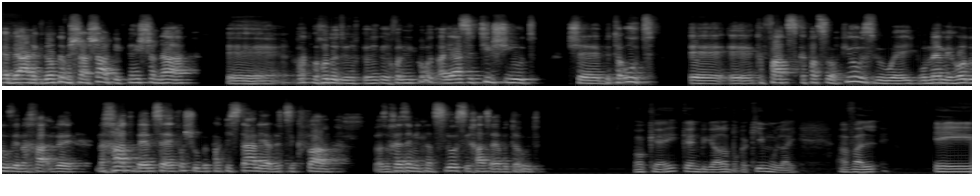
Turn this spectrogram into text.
לא, באנקדוטה משעשעת, לפני שנה, רק בכל זאת יכולים לקרות, היה איזה טיל שיוט שבטעות קפץ, קפץ לו הפיוז והוא התרומם מהודו ונחת באמצע איפשהו בפקיסטן, ליד איזה כפר, ואז אחרי זה הם התנצלו, סליחה, זה היה בטעות. אוקיי, כן, בגלל הברקים אולי, אבל אה,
